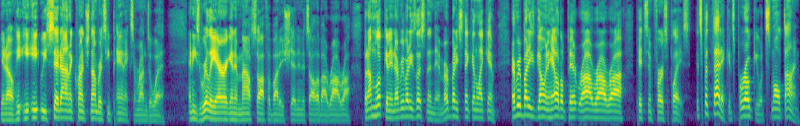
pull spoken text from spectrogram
You know, he, he, he we sit down and crunch numbers, he panics and runs away. And he's really arrogant and mouths off about his shit, and it's all about rah rah. But I'm looking, and everybody's listening to him. Everybody's thinking like him. Everybody's going hail to Pitt, rah rah rah. Pitt's in first place. It's pathetic. It's parochial. It's small time.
